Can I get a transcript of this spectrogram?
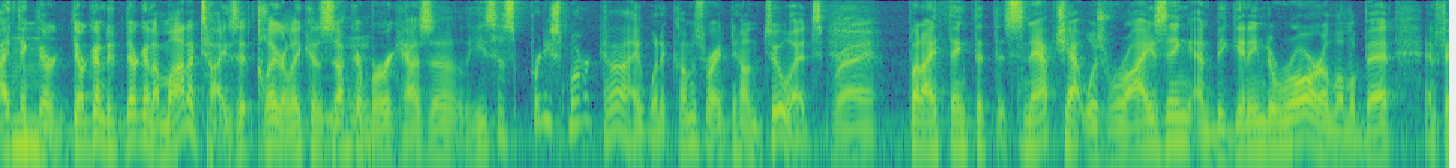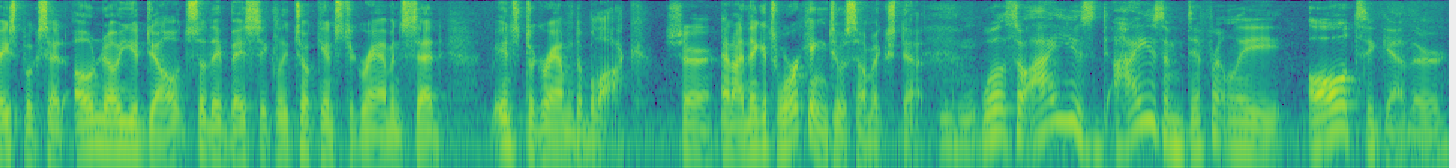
I think they're mm. they're going to they're going to monetize it clearly because mm-hmm. Zuckerberg has a he's a pretty smart guy when it comes right down to it. Right. But I think that the Snapchat was rising and beginning to roar a little bit, and Facebook said, "Oh no, you don't." So they basically took Instagram and said, "Instagram to block." Sure. And I think it's working to some extent. Mm-hmm. Well, so I use I use them differently altogether.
